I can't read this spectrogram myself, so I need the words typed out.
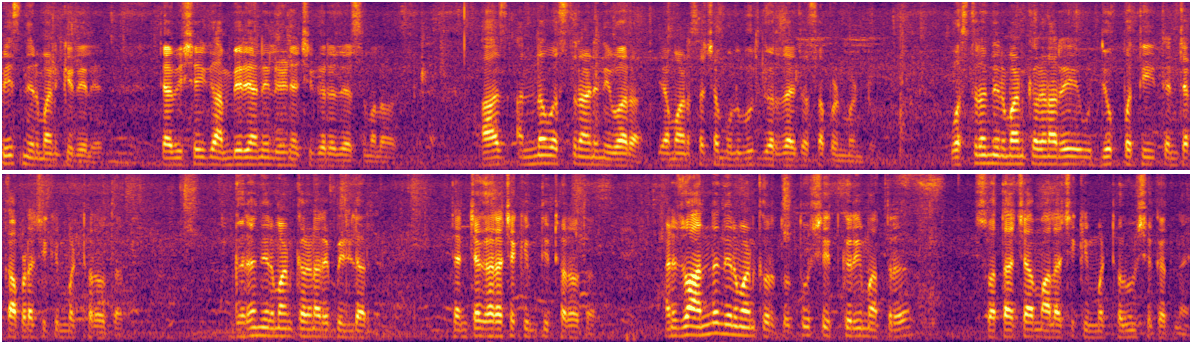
पेच निर्माण केलेले आहेत त्याविषयी गांभीर्याने लिहिण्याची गरज आहे असं मला वाटतं. आज अन्न वस्त्र आणि निवारा या माणसाच्या मूलभूत गरजा आहेत असं आपण म्हणतो. वस्त्र निर्माण करणारे उद्योगपती त्यांच्या कापडाची किंमत ठरवतात. घरं निर्माण करणारे बिल्डर त्यांच्या घराच्या किमती ठरवतात. आणि जो अन्न निर्माण करतो तो शेतकरी मात्र स्वतःच्या मालाची किंमत ठरवू शकत नाही.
